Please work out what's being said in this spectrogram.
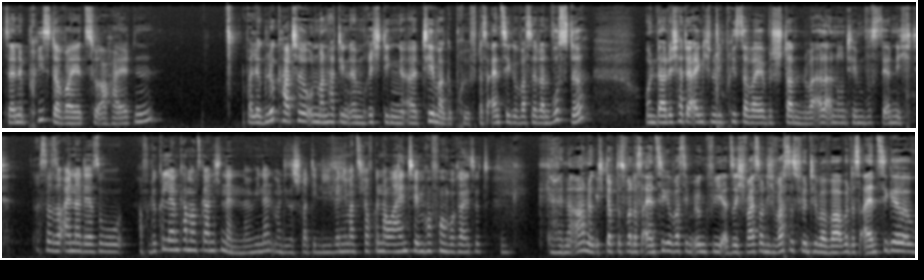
seine Priesterweihe zu erhalten, weil er Glück hatte und man hat ihn im richtigen äh, Thema geprüft. Das Einzige, was er dann wusste. Und dadurch hat er eigentlich nur die Priesterweihe bestanden, weil alle anderen Themen wusste er nicht. Das ist also einer, der so auf Lücke lernen kann man es gar nicht nennen. Ne? Wie nennt man diese Strategie, wenn jemand sich auf genau ein Thema vorbereitet? Keine Ahnung. Ich glaube, das war das Einzige, was ihm irgendwie, also ich weiß auch nicht, was das für ein Thema war, aber das Einzige,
